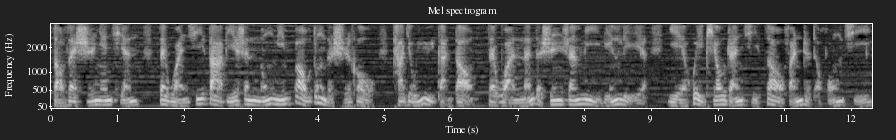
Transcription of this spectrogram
早在十年前，在皖西大别山农民暴动的时候，他就预感到，在皖南的深山密林里，也会飘展起造反者的红旗。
